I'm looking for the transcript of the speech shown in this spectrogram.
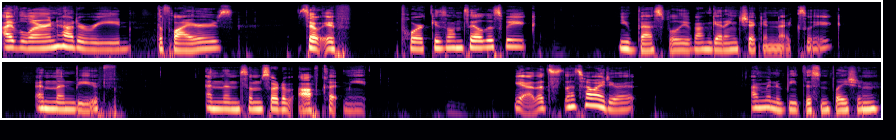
I've learned how to read the flyers. So if pork is on sale this week, you best believe I'm getting chicken next week, and then beef, and then some sort of offcut meat. Yeah, that's that's how I do it. I'm gonna beat this inflation.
